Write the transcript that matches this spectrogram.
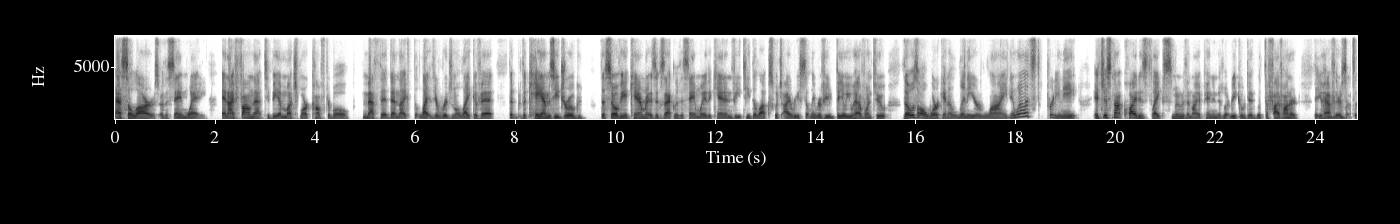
SLRs are the same way. And I found that to be a much more comfortable method than like the like the original Leicavit, the the KMZ Drug, the Soviet camera is exactly the same way the Canon VT Deluxe, which I recently reviewed. Theo, you have one too. Those all work in a linear line, and well, it's pretty neat. It's just not quite as like smooth, in my opinion, as what Ricoh did with the 500 that you have there. Mm-hmm. So it's a,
